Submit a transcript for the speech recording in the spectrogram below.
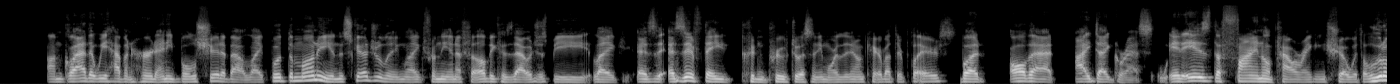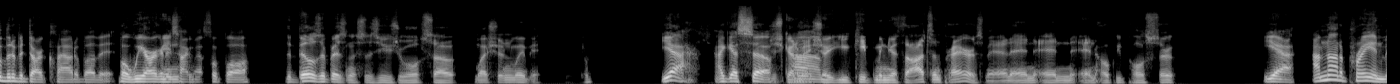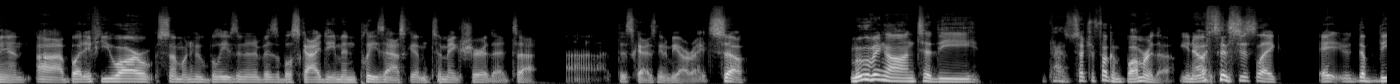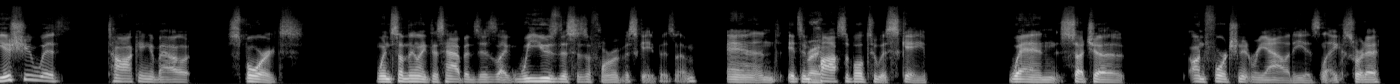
I'm glad that we haven't heard any bullshit about like put the money in the scheduling like from the NFL because that would just be like as as if they couldn't prove to us anymore that they don't care about their players. But all that I digress. It is the final power ranking show with a little bit of a dark cloud above it, but we are going to talk about football. The Bills are business as usual, so why shouldn't we be? Yeah, I guess so. Just got to make um, sure you keep them in your thoughts and prayers, man, and and and hope he pulls through. Yeah, I'm not a praying man, uh, but if you are someone who believes in an invisible sky demon, please ask him to make sure that uh, uh, this guy's going to be all right. So, moving on to the God, such a fucking bummer though. You know, it's, it's just like it, the the issue with talking about sports when something like this happens is like we use this as a form of escapism, and it's impossible right. to escape when such a unfortunate reality is like sort of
